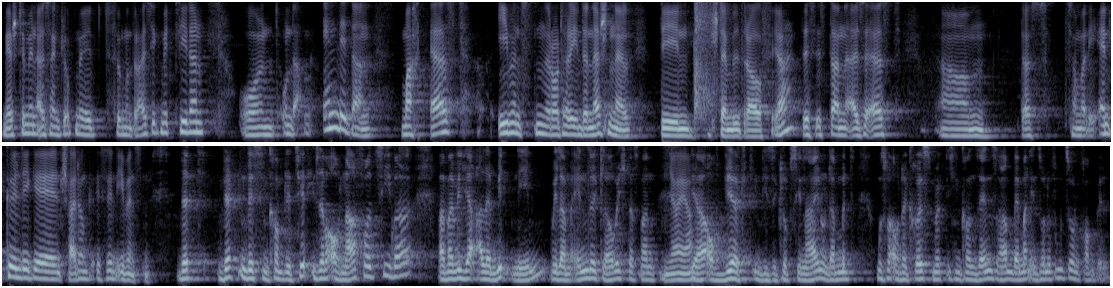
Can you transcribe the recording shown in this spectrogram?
mehr Stimmen als ein Club mit 35 Mitgliedern. Und, und am Ende dann macht erst Evanston Rotary International den Stempel drauf. Ja, das ist dann also erst ähm, das, sagen wir, die endgültige Entscheidung ist in Evanston. Wird, wirkt ein bisschen kompliziert, ist aber auch nachvollziehbar, weil man will ja alle mitnehmen, will am Ende, glaube ich, dass man ja, ja. ja auch wirkt in diese Clubs hinein und damit muss man auch einen größtmöglichen Konsens haben, wenn man in so eine Funktion kommen will.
